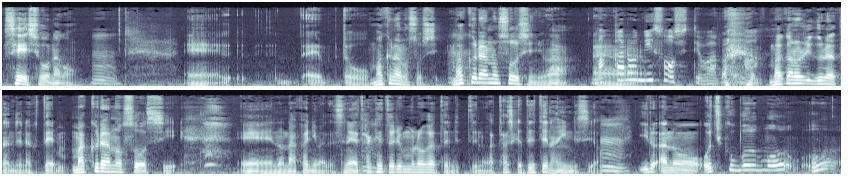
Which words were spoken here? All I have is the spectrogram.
聖小納言。うんえーえーっと枕草子枕草子には、マカロニソースって言わんの？か なマカロニグラタンじゃなくて枕草子、えーの中にはですね竹取物語っていうのが確か出てないんですよ、うん。いるあの落ちこぼも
